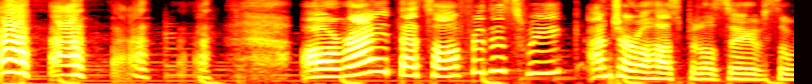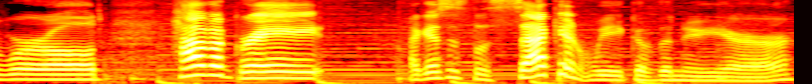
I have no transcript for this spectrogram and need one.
all right, that's all for this week on General Hospital Saves the World. Have a great, I guess it's the second week of the new year.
